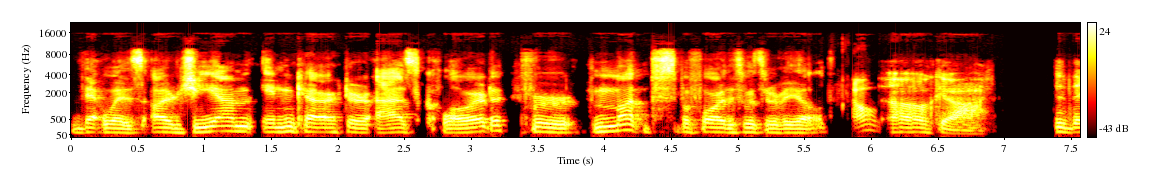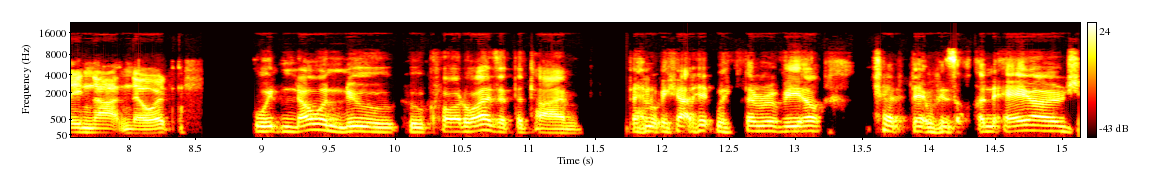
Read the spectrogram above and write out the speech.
that was our GM in character as Clord for months before this was revealed. Oh. oh, God. Did they not know it? We, no one knew who Clord was at the time. Then we got hit with the reveal that there was an ARG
